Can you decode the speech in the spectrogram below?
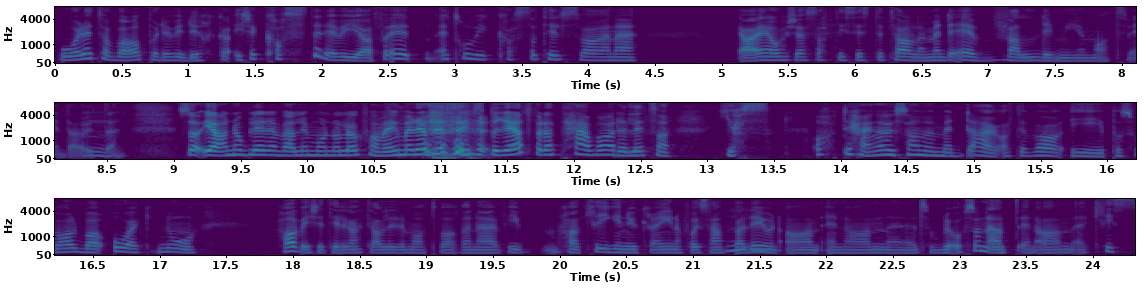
både ta vare på det vi dyrker, ikke kaste det vi gjør. For jeg, jeg tror vi kaster tilsvarende Ja, jeg har ikke sett de siste tallene, men det er veldig mye matsvinn der ute. Mm. Så ja, nå ble det en veldig monolog fra meg, men jeg ble så inspirert, for at her var det litt sånn Jøss. Yes, det henger jo sammen med der at det var i, på Svalbard, og nå har vi ikke tilgang til alle de matvarene. Vi har krigen i Ukraina, f.eks. eksempel. Det er jo en annen, en annen, eh, som ble også nevnt, en annen eh, kris,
